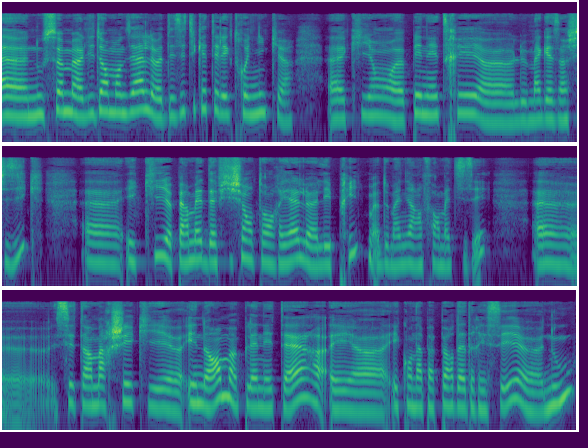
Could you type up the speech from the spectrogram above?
Euh, nous sommes leader mondial des étiquettes électroniques euh, qui ont euh, pénétré le magasin physique et qui permettent d'afficher en temps réel les prix de manière informatisée. Euh, c'est un marché qui est euh, énorme, planétaire, et, euh, et qu'on n'a pas peur d'adresser, nous,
